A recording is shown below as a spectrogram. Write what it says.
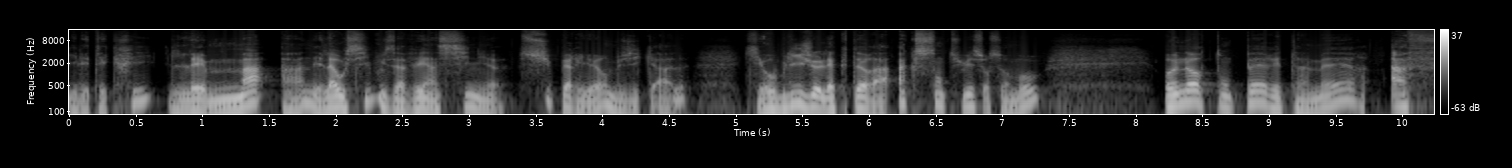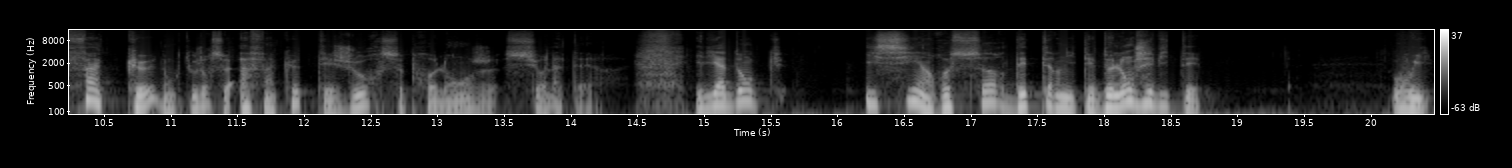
Il est écrit les ma'an, et là aussi vous avez un signe supérieur musical qui oblige le lecteur à accentuer sur ce mot, Honore ton père et ta mère, afin que, donc toujours ce afin que, tes jours se prolongent sur la terre. Il y a donc ici un ressort d'éternité, de longévité. Oui,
